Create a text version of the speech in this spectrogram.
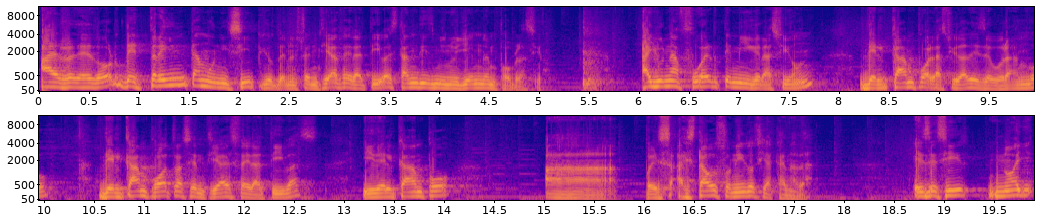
alrededor de 30 municipios de nuestra entidad federativa están disminuyendo en población. Hay una fuerte migración del campo a las ciudades de Durango, del campo a otras entidades federativas y del campo a, pues, a Estados Unidos y a Canadá. Es decir, no hay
